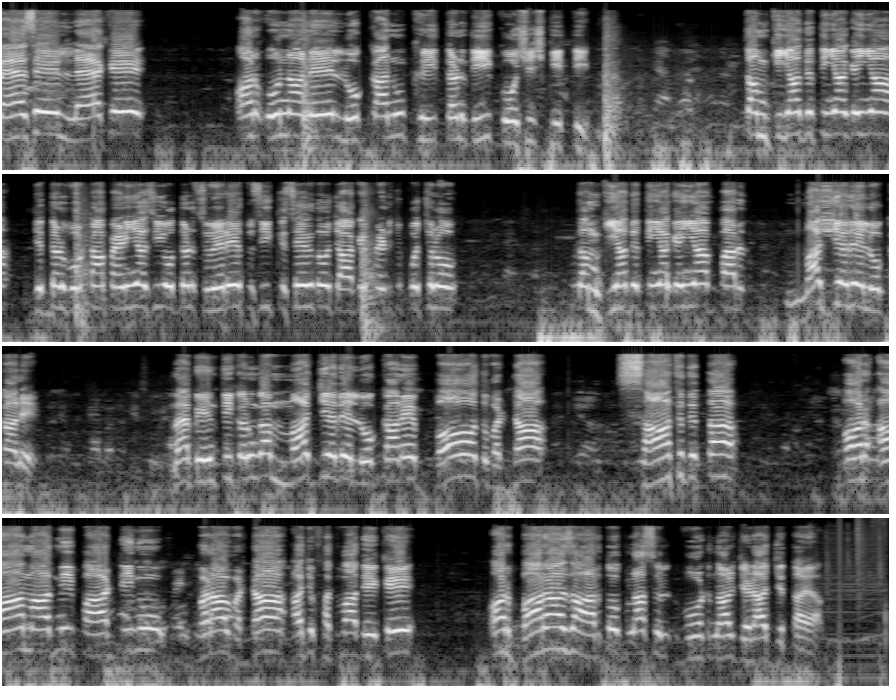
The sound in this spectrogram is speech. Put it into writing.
ਪੈਸੇ ਲੈ ਕੇ ਔਰ ਉਹਨਾਂ ਨੇ ਲੋਕਾਂ ਨੂੰ ਖਰੀਦਣ ਦੀ ਕੋਸ਼ਿਸ਼ ਕੀਤੀ। ਧਮਕੀਆਂ ਦਿੱਤੀਆਂ ਗਈਆਂ, ਜਿੱਦਣ ਵੋਟਾਂ ਪੈਣੀਆਂ ਸੀ ਉਦਣ ਸਵੇਰੇ ਤੁਸੀਂ ਕਿਸੇ ਤੋਂ ਜਾ ਕੇ ਪਿੰਡ 'ਚ ਪੁੱਛ ਲਓ। ਧਮਕੀਆਂ ਦਿੱਤੀਆਂ ਗਈਆਂ, ਪਰ ਮਾਝੇ ਦੇ ਲੋਕਾਂ ਨੇ ਮੈਂ ਬੇਨਤੀ ਕਰੂੰਗਾ, ਮਾਝੇ ਦੇ ਲੋਕਾਂ ਨੇ ਬਹੁਤ ਵੱਡਾ ਸਾਥ ਦਿੱਤਾ ਔਰ ਆਮ ਆਦਮੀ ਪਾਰਟੀ ਨੂੰ ਬੜਾ ਵੱਡਾ ਅੱਜ ਫਤਵਾ ਦੇ ਕੇ ਔਰ 12000 ਤੋਂ ਪਲੱਸ ਵੋਟ ਨਾਲ ਜਿਹੜਾ ਜਿੱਤਾਇਆ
